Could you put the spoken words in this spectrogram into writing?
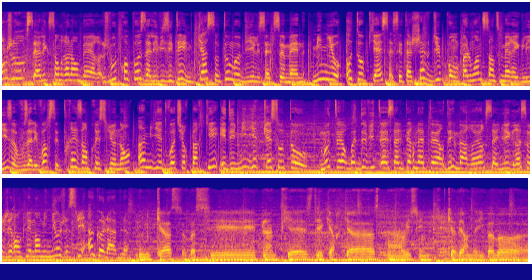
Bonjour, c'est Alexandra Lambert. Je vous propose d'aller visiter une casse automobile cette semaine. Mignot Autopièces, c'est à Chef Dupont, pas loin de Sainte-Mère-Église. Vous allez voir, c'est très impressionnant. Un millier de voitures parquées et des milliers de pièces auto. Moteur, boîte de vitesse, alternateur, démarreur. Ça y est, grâce au gérant Clément Mignot, je suis incollable. Une casse, bah, c'est plein de pièces, des carcasses. Ah oui, c'est une caverne d'Alibaba euh,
